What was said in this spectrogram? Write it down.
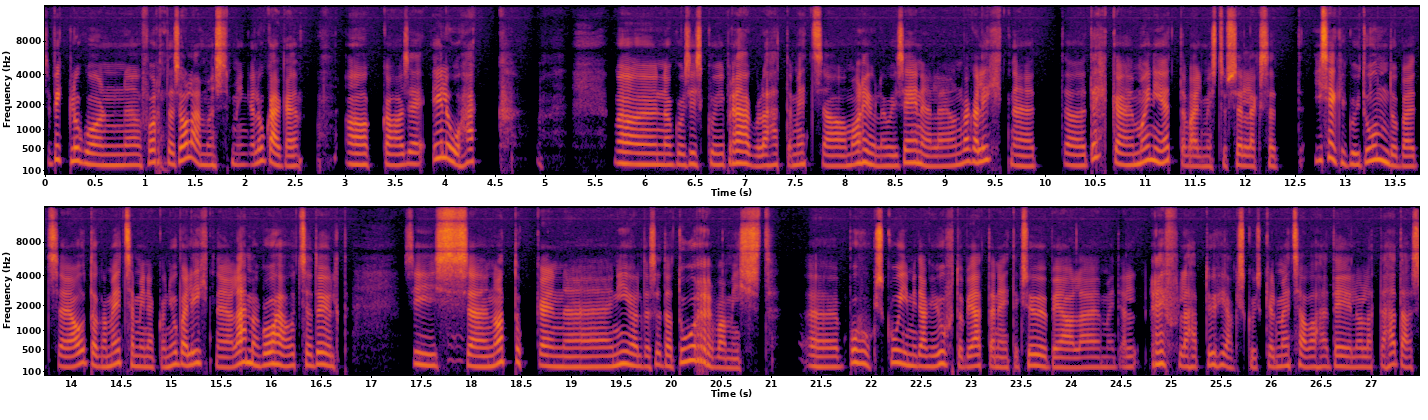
see pikk lugu on äh, Fortes olemas, minge lugege, aga see eluhäkk, ma nagu siis, kui praegu lähete metsa marjule või seenele, on väga lihtne, et äh, tehke mõni ettevalmistus selleks, et isegi kui tundub, et see autoga metsa minek on jube lihtne ja lähme kohe otse töölt, siis äh, natukene nii-öelda seda turvamist puhuks, kui midagi juhtub, jääte näiteks öö peale, ma ei tea, rehv läheb tühjaks kuskil metsavaheteel, olete hädas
